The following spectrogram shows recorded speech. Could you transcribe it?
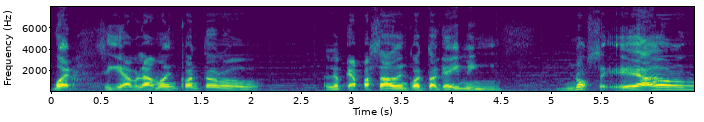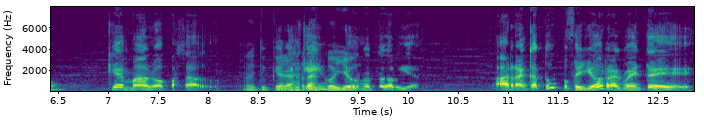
Bueno, si hablamos en cuanto a lo que ha pasado en cuanto a gaming, no sé, ah, qué malo ha pasado. ¿Tú quieres arranco yo? todavía. Arranca tú, porque yo realmente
